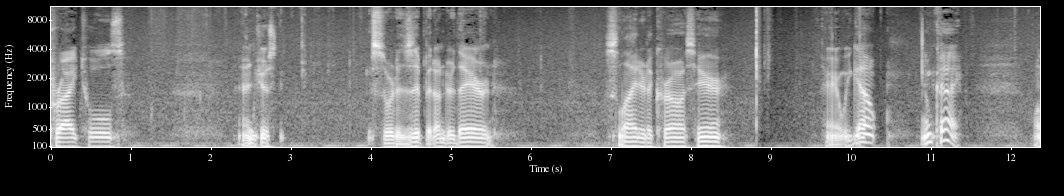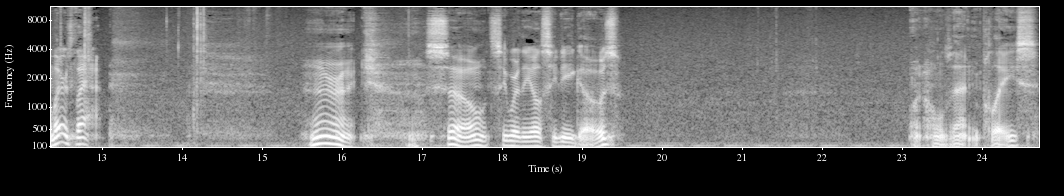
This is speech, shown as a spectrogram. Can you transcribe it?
pry tools and just sort of zip it under there and slide it across here. There we go. Okay. Well, there's that. Alright, so let's see where the LCD goes. What holds that in place?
